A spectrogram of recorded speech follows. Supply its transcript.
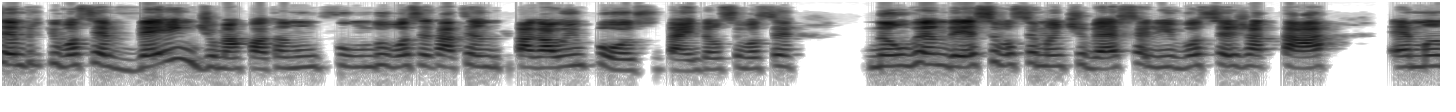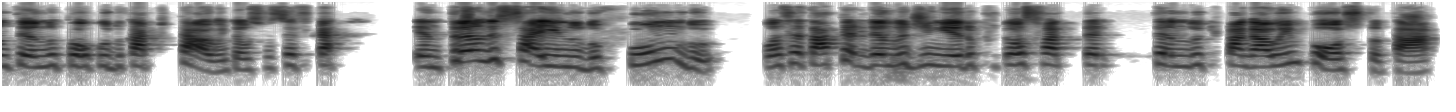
sempre que você vende uma cota num fundo, você está tendo que pagar o imposto, tá? Então se você não vender, se você mantivesse ali, você já está é, mantendo um pouco do capital. Então se você ficar entrando e saindo do fundo, você está perdendo dinheiro porque você está tendo que pagar o imposto, tá?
